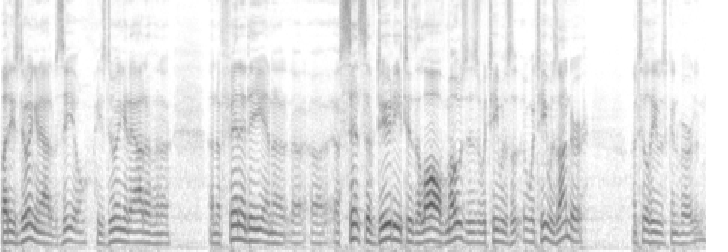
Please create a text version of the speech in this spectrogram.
but he's doing it out of zeal. He's doing it out of a, an affinity and a, a, a sense of duty to the law of Moses, which he was, which he was under until he was converted.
